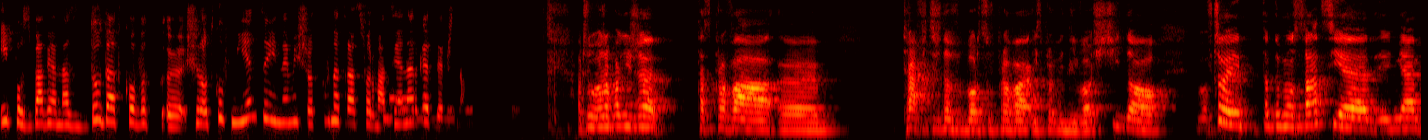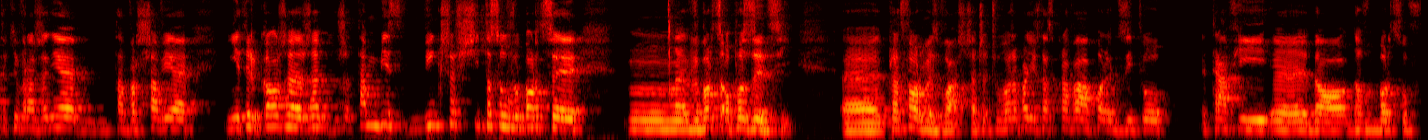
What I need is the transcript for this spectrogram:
i pozbawia nas dodatkowych środków, między innymi środków na transformację energetyczną. A czy uważa Pani, że ta sprawa trafi też do wyborców Prawa i Sprawiedliwości, do bo wczoraj te demonstracje, miałem takie wrażenie tam w Warszawie i nie tylko, że, że, że tam jest w większości to są wyborcy, mm, wyborcy opozycji, e, Platformy zwłaszcza. Czy, czy uważa Pani, że ta sprawa polexitu trafi e, do, do wyborców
